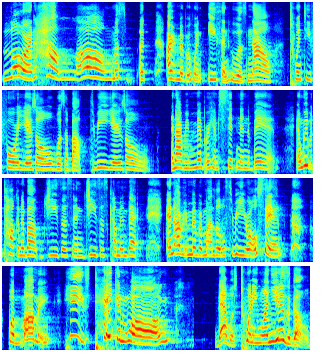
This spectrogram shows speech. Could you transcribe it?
Lord, how long must. Uh, I remember when Ethan, who is now 24 years old, was about three years old. And I remember him sitting in the bed. And we were talking about Jesus and Jesus coming back. And I remember my little three year old saying, But mommy, he's taken Wong. That was 21 years ago.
